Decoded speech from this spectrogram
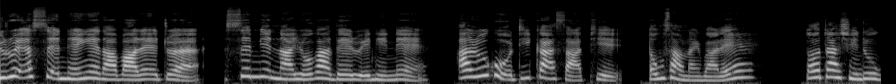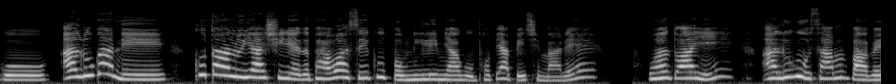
uric acid အနှဲငယ်သာပါတဲ့အတွက်အဆစ်မြစ်နာယောဂသည်တွေအနေနဲ့အာလူးကိုအဓိကအစာဖြစ်သုံးဆောင်နိုင်ပါတယ်တောတာရှင်တို့ကို အာလူကနေကုသလို့ရရှိတဲ့သဘာဝဆေးကုပုံနည်းလေးများကိုဖော်ပြပေးချင်ပါတယ်။ ဝမ်းသွားရင်အာလူကိုစားမပါပဲ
